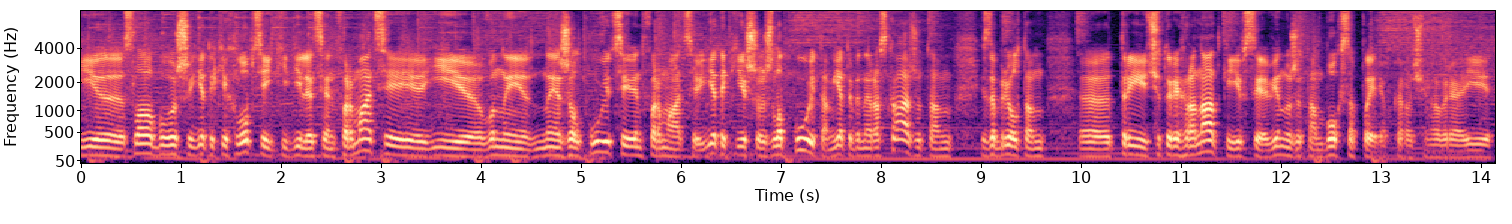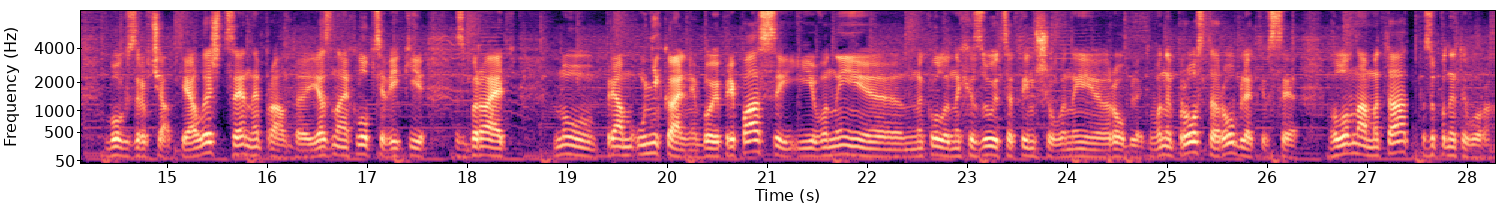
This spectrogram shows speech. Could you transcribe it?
І е, слава Богу, що є такі хлопці, які діляться інформацією, і вони не жалкують цією інформацією. Є такі, що жлобкують, там я тобі не розкажу, там ізобрел там е, 3-4 гранатки і все. Він уже там бог саперів, коротше говоря, і бог взривчатки. Але ж це неправда. Я знаю хлопців, які збирають. Ну, прям унікальні боєприпаси, і вони е, ніколи не хизуються тим, що вони роблять. Вони просто роблять і все. Головна мета зупинити ворога.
